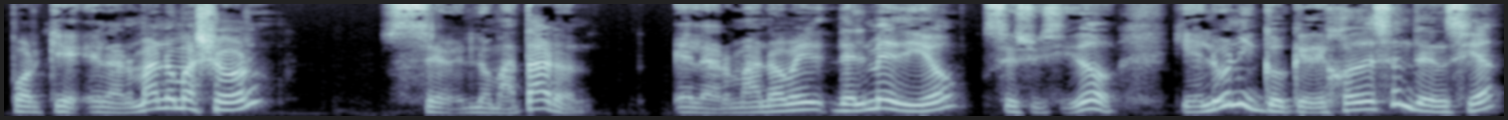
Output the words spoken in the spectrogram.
Porque el hermano mayor se lo mataron. El hermano me- del medio se suicidó. Y el único que dejó descendencia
